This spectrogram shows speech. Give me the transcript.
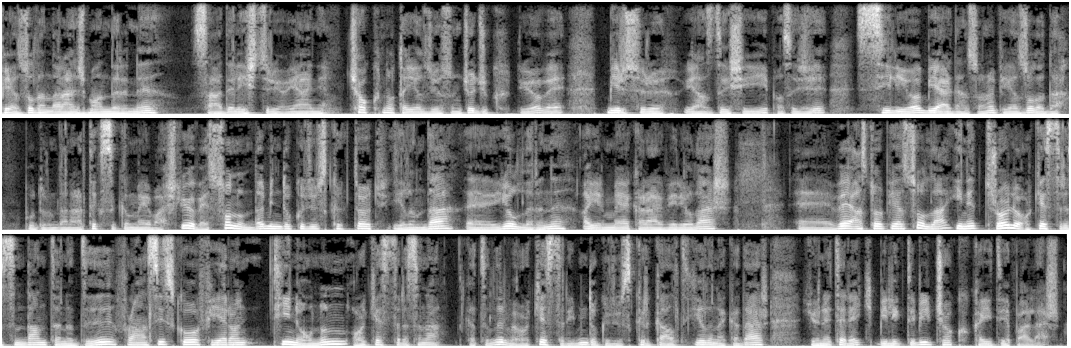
Piazzolla'nın aranjmanlarını sadeleştiriyor. Yani çok nota yazıyorsun çocuk diyor ve bir sürü yazdığı şeyi pasajı siliyor. Bir yerden sonra Piazzolla da bu durumdan artık sıkılmaya başlıyor ve sonunda 1944 yılında e, yollarını ayırmaya karar veriyorlar. E, ve Astor Piazzolla yine Troilo Orkestrası'ndan tanıdığı Francisco Fiorentino'nun orkestrasına katılır ve orkestrayı 1946 yılına kadar yöneterek birlikte birçok kayıt yaparlar.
